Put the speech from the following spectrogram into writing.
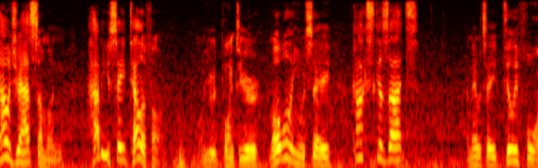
how would you ask someone, how do you say telephone? Well, you would point to your mobile and you would say, Coxkazat. And they would say, telephone.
